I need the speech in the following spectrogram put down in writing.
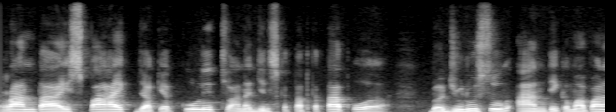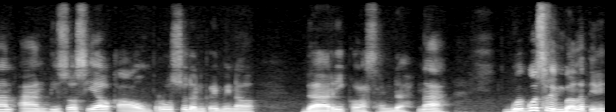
rantai, spike, jaket kulit, celana jeans ketat-ketat. Wah, baju lusuh, anti kemapanan, anti sosial, kaum perusuh dan kriminal dari kelas rendah. Nah, gue gue sering banget ini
